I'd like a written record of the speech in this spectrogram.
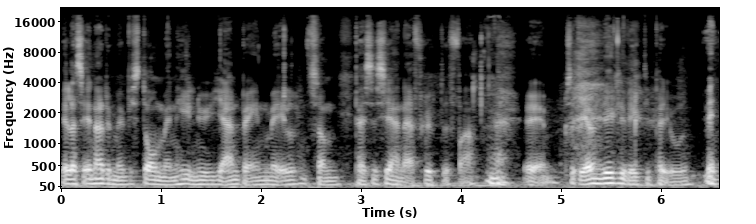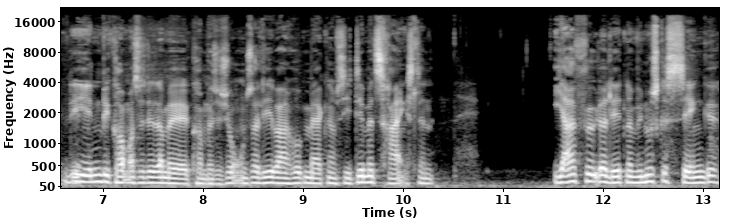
ellers ender det med, at vi står med en helt ny jernbanemail, som passagererne er flygtet fra. Ja. Øh, så det er jo en virkelig vigtig periode. Men lige inden vi kommer til det der med kompensation, så lige bare en håbemærkning at sige, det med trængslen. Jeg føler lidt, når vi nu skal sænke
